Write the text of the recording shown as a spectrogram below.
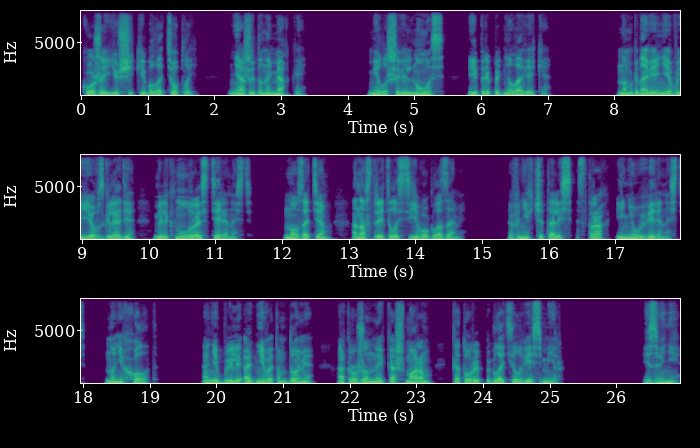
Кожа ее щеки была теплой, неожиданно мягкой. Мила шевельнулась и приподняла веки. На мгновение в ее взгляде мелькнула растерянность, но затем она встретилась с его глазами. В них читались страх и неуверенность, но не холод. Они были одни в этом доме, окруженные кошмаром, который поглотил весь мир. «Извини»,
